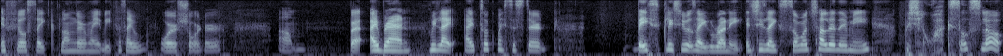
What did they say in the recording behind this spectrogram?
It feels like longer maybe because I or shorter. Um, but I ran. We like I took my sister. Basically, she was like running, and she's like so much taller than me, but she walks so slow.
